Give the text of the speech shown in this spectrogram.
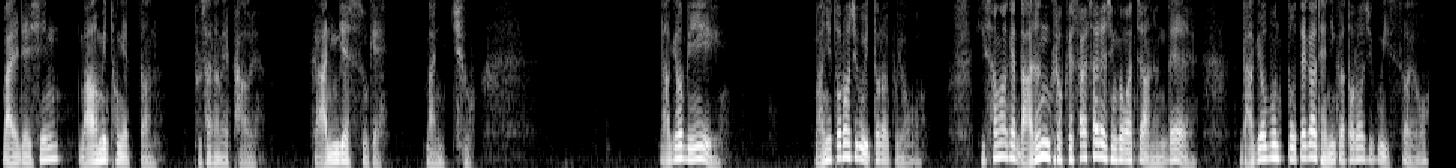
말 대신 마음이 통했던 두 사람의 가을. 그 안개 속에 만추. 낙엽이 많이 떨어지고 있더라고요. 이상하게 날은 그렇게 쌀쌀해진 것 같지 않은데 낙엽은 또 때가 되니까 떨어지고 있어요.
